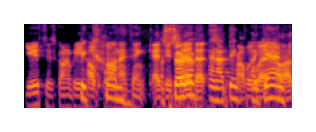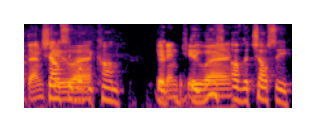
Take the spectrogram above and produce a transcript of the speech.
youth is going to be helpful, and I think, as you said, that's and I think again, allowed them Chelsea to, uh, will become get the, into the uh, of the Chelsea.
